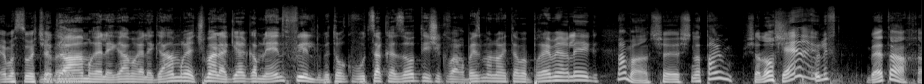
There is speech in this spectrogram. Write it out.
הם עשו את שלהם. לגמרי, לגמרי, לגמרי. תשמע, להגיע גם לאנפילד בתור קבוצה כזאת, שכבר הרבה זמן לא הייתה בפרמייר ליג. למה? ש- שנתיים? שלוש? כן, היו לפני... בטח, 2018-2019.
